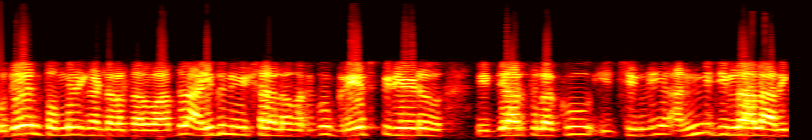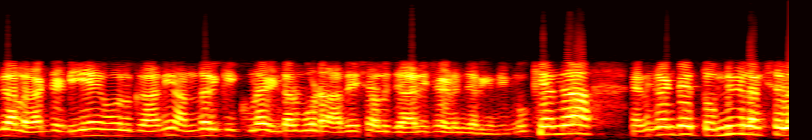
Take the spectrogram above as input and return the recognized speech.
ఉదయం తొమ్మిది గంటల తర్వాత ఐదు నిమిషాల వరకు గ్రేస్ పీరియడ్ విద్యార్థులకు ఇచ్చింది. అన్ని జిల్లాల అధికారులు అంటే డిఐఓలు కానీ అందరికీ కూడా ఇంటర్ బోర్డు ఆదేశాలు జారీ చేయడం జరిగింది. ముఖ్యంగా ఎందుకంటే తొమ్మిది లక్షల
